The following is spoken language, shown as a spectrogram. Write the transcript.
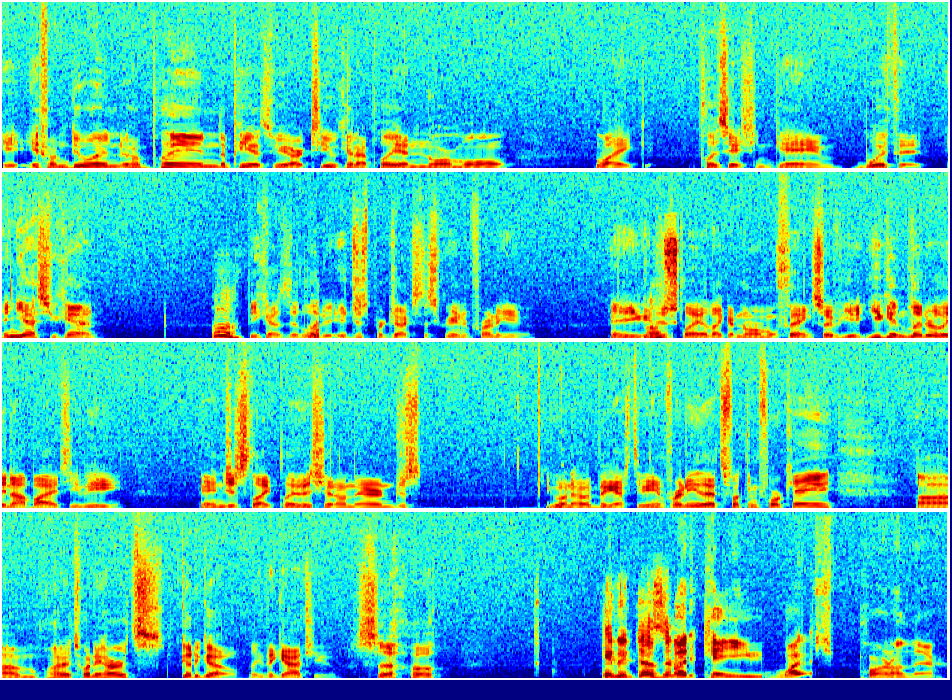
if I'm doing if I'm playing the PSVR two, can I play a normal like PlayStation game with it? And yes, you can, Hmm. because it it just projects the screen in front of you, and you can just play it like a normal thing. So if you you can literally not buy a TV and just like play this shit on there and just you want to have a big ass TV in front of you that's fucking 4K, um, 120 hertz, good to go. Like they got you. So And it doesn't. But can you watch porn on there?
